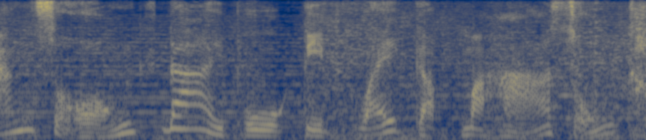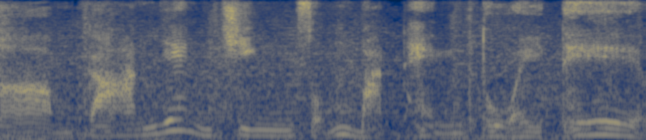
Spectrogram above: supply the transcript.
ทั้งสอง ได้ผูกติดไว้กับมหาสงคราม การแย่งชิงสมบัติแห่งถวยเทพ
